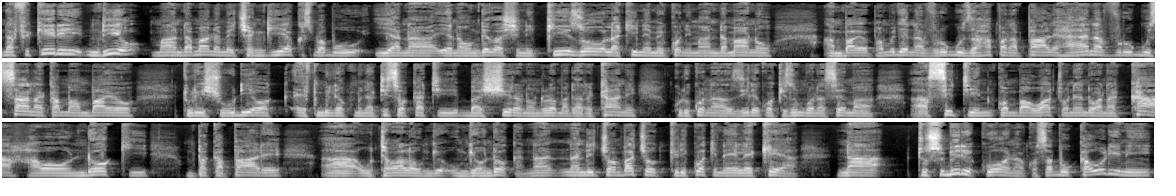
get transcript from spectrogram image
nafikiri ndio maandamano yamechangia kwa sababu yanaongeza shinikizo, lakini yamekuwa ni maandamano ambayo pamoja na vurugu za hapa na pale hayana vurugu sana kama ambayo tulishuhudia elfu mbili na kumi na tisa wakati Bashir anaondolewa madarakani. Kulikuwa na zile kwa kizungu wanasema uh, sit-in, kwamba watu wanaenda wanakaa hawaondoki mpaka pale uh, utawala unge, ungeondoka na, na ndicho ambacho kilikuwa kinaelekea na tusubiri kuona, kwa sababu kauli ni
